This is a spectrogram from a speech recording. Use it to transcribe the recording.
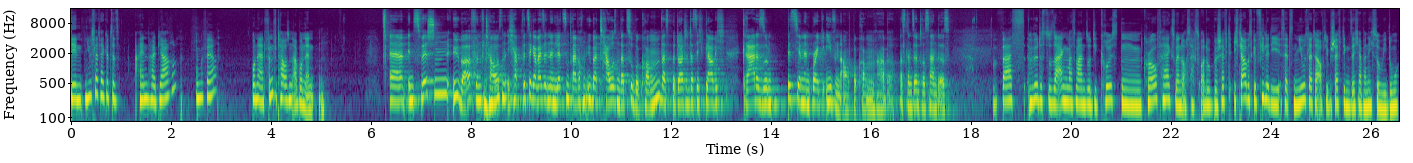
Den Newsletter gibt es jetzt eineinhalb Jahre ungefähr und er hat 5000 Abonnenten. Äh, inzwischen über 5000. Mhm. Ich habe witzigerweise in den letzten drei Wochen über 1000 dazu bekommen, was bedeutet, dass ich, glaube ich, gerade so ein bisschen den Break-Even auch bekommen habe, was ganz interessant ist. Was würdest du sagen, was waren so die größten Growth Hacks, wenn du auch sagst, oh, du beschäftigst. Ich glaube, es gibt viele, die setzen Newsletter auf, die beschäftigen sich aber nicht so wie du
